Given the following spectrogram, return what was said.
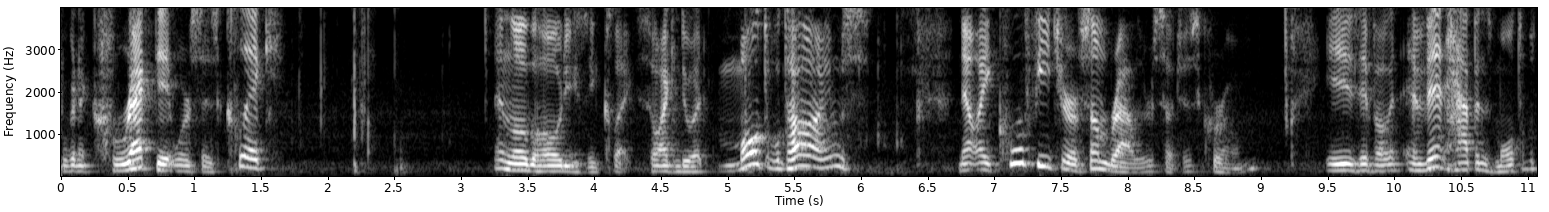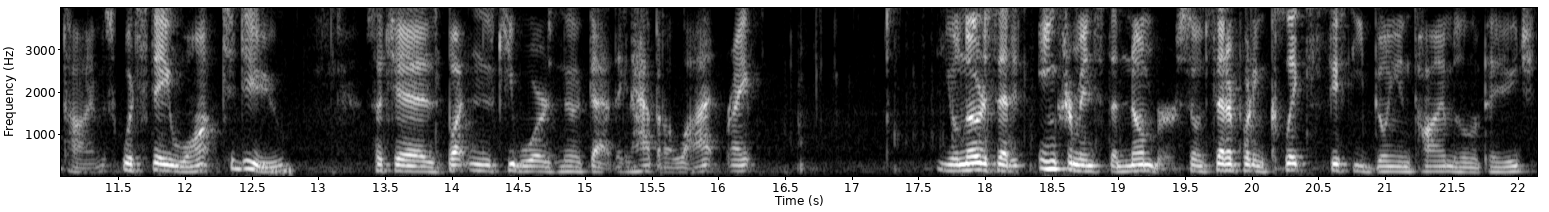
we're going to correct it where it says click. And lo and behold, you can see clicked. So I can do it multiple times. Now, a cool feature of some browsers, such as Chrome, is if an event happens multiple times, which they want to do, such as buttons, keyboards, and things like that, they can happen a lot, right? You'll notice that it increments the number. So instead of putting clicked 50 billion times on the page,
